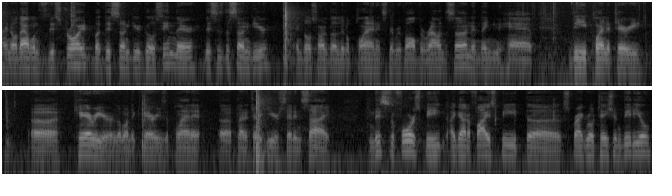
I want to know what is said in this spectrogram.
I know that one's destroyed, but this sun gear goes in there. This is the sun gear, and those are the little planets that revolve around the sun. And then you have the planetary uh, carrier, the one that carries the planet uh, planetary gear set inside. And this is a four-speed. I got a five-speed uh, Sprag rotation video,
